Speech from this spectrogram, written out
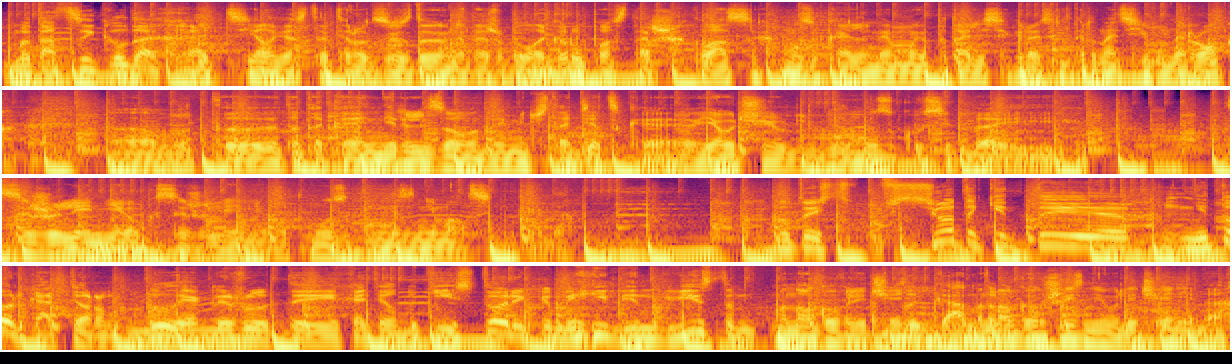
мотоцикл, да. Хотел я стать рок-звездой. У меня даже была группа в старших классах музыкальная. Мы пытались играть альтернативный рок. А, вот э, это такая нереализованная мечта детская. Я очень любил музыку всегда и, к сожалению, к сожалению, вот музыкой не занимался никогда. Ну, то есть, все-таки ты не только актером был, я гляжу, ты хотел быть и историком, и лингвистом. Много увлечений. Музыкантом. Много в жизни увлечений, да.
